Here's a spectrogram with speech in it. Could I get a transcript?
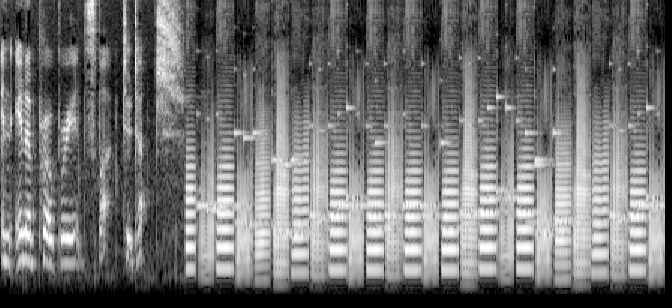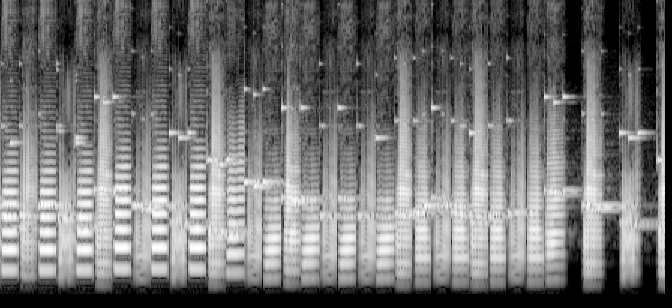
An inappropriate spot to touch. Yay!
